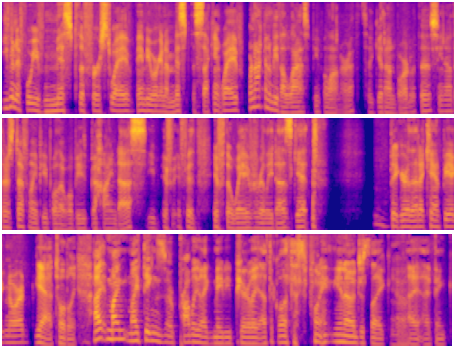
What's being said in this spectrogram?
even if we've missed the first wave, maybe we're going to miss the second wave. We're not going to be the last people on Earth to get on board with this. You know, there's definitely people that will be behind us if if it if the wave really does get bigger that it can't be ignored. Yeah, totally. I my my things are probably like maybe purely ethical at this point. You know, just like yeah. I I think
